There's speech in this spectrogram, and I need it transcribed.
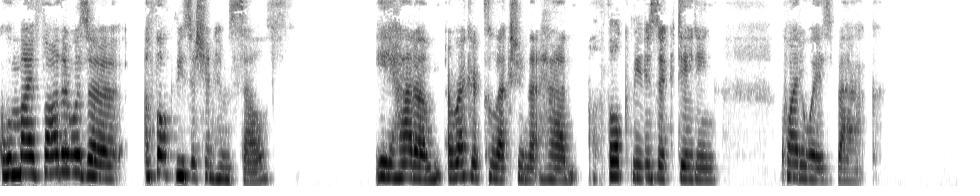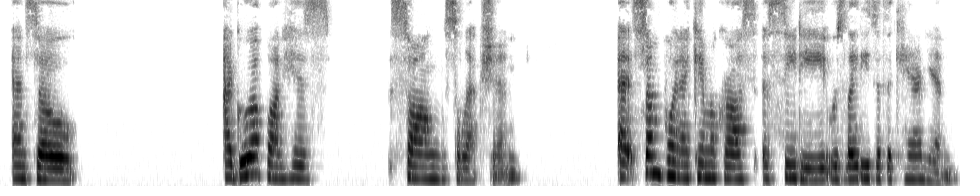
Well, my father was a, a folk musician himself. He had a, a record collection that had folk music dating quite a ways back. And so I grew up on his song selection. At some point, I came across a CD. It was Ladies of the Canyon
